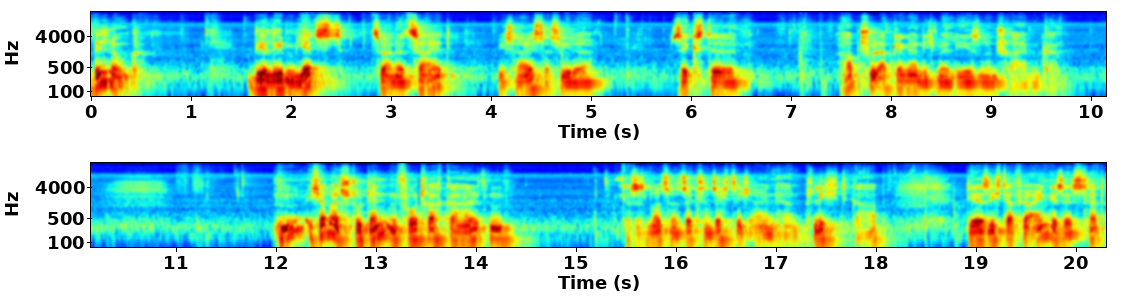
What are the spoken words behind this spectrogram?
Bildung. Wir leben jetzt zu einer Zeit, wie es heißt, dass jeder sechste Hauptschulabgänger nicht mehr lesen und schreiben kann. Hm, ich habe als Student einen Vortrag gehalten, dass es 1966 einen Herrn Plicht gab, der sich dafür eingesetzt hat,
